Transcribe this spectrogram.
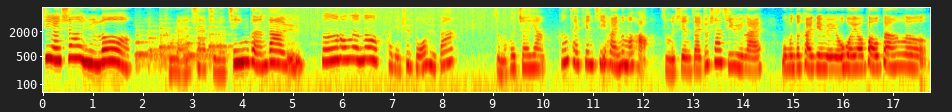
竟然下雨了！突然下起了倾盆大雨，嗯，好冷哦！快点去躲雨吧。怎么会这样？刚才天气还那么好，怎么现在就下起雨来？我们的开店园游会要泡汤了。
